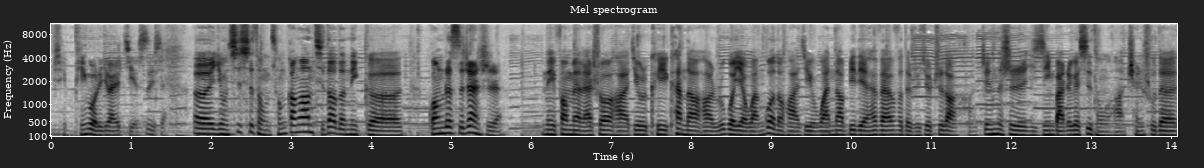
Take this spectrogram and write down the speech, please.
苹苹果的来解释一下。呃，勇气系统从刚刚提到的那个光之四战士那方面来说哈，就是可以看到哈，如果也玩过的话，就玩到 BDFF 的时候就知道哈，真的是已经把这个系统哈成熟的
